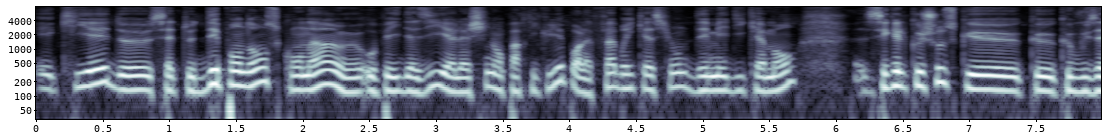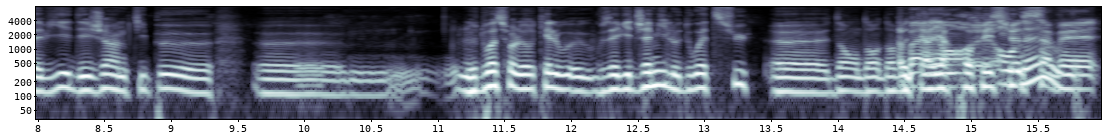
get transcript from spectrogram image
et qui est de cette dépendance qu'on a aux pays d'Asie et à la Chine en particulier pour la fabrication des médicaments. C'est quelque chose que, que, que vous aviez déjà un petit peu le doigt sur lequel vous, vous aviez déjà mis le doigt dessus dans, dans, dans Ah votre bah, carrière on- on professionnelle ou- savait-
